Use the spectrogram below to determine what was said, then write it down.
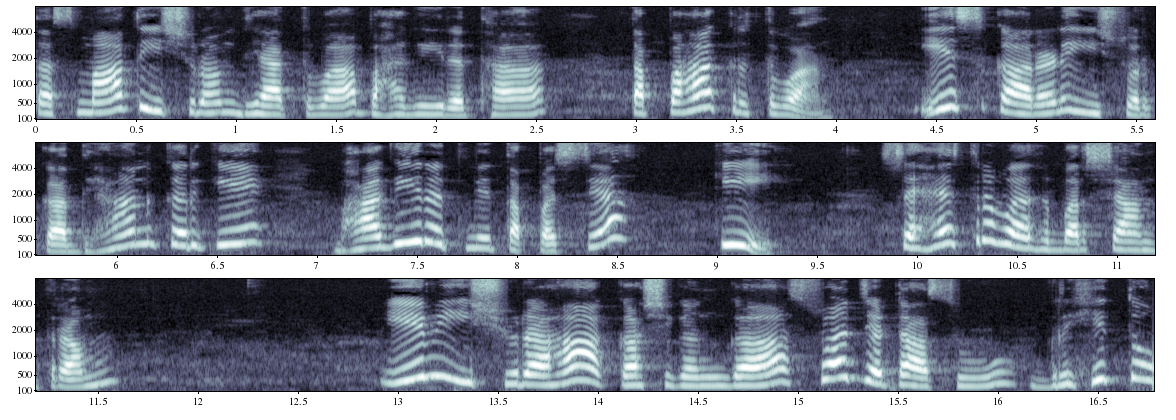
तस्मात ईश्वरम ध्यात्वा भागीरथा तपहा कृतवान। इस कारण ईश्वर का ध्यान करके भागीरथ ने तपस्या की। सहस्त्र वर्षांतरम। एवं ईश्वर आकाशगंगा, स्वजटासु गृहितो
